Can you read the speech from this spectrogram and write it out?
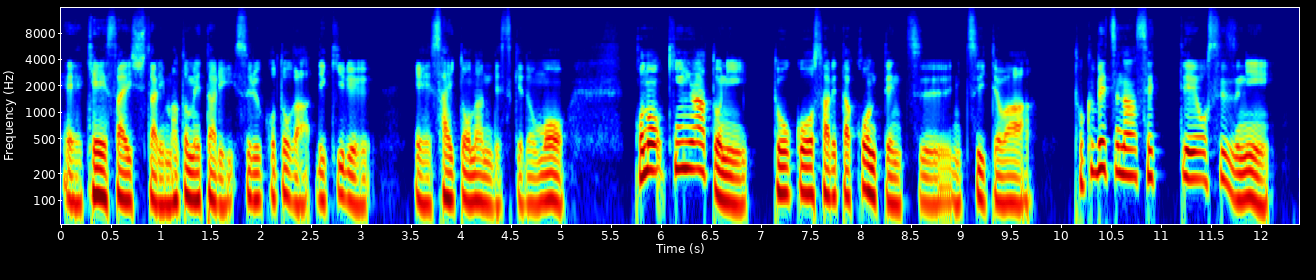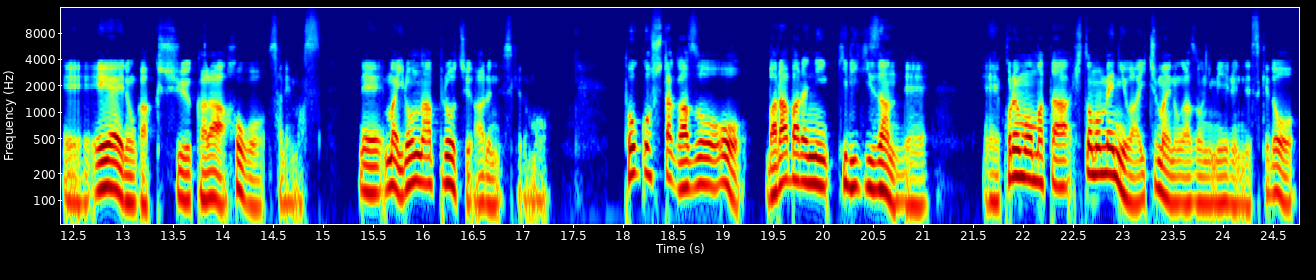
えー、掲載したりまとめたりすることができる、えー、サイトなんですけども、この金アートに投稿されたコンテンツについては、特別な設定をせずに、えー、AI の学習から保護されます。で、まあいろんなアプローチがあるんですけども、投稿した画像をバラバラに切り刻んで、えー、これもまた人の目には1枚の画像に見えるんですけど、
